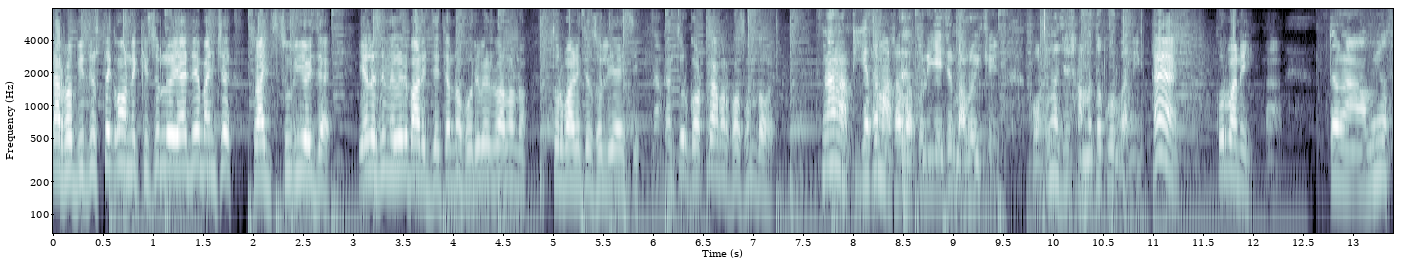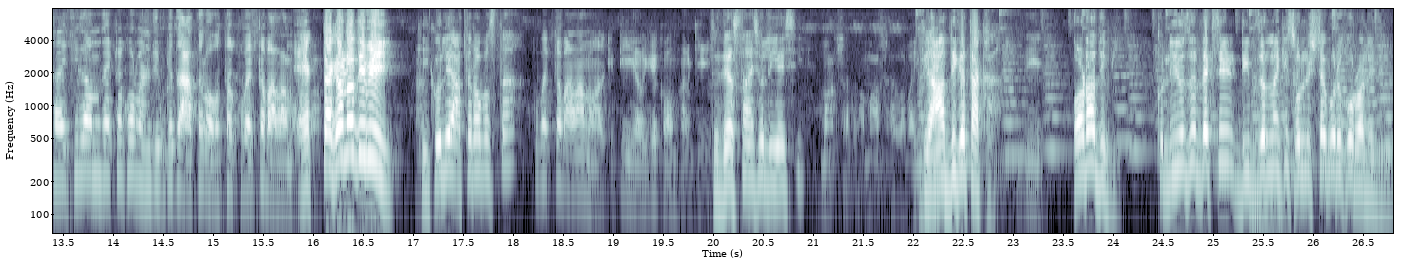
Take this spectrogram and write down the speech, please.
তারপর বিদেশ থেকে অনেক কিছু লইয়া নিয়ে মানুষে প্রায় চুরি হয়ে যায়। এলে সিনে বাড়ি যেতাম না পরিবেশ ভালো না তোর বাড়িতে চলে আসি কারণ তোর ঘরটা আমার পছন্দ হয়। না না ঠিক আছে মাসাল্লাহ চলে যাইছেন ভালো হয়েছে ঘটনা আছে সামনে তো কোরবানি। হ্যাঁ কোরবানি। হ্যাঁ তা আমিও চাইছিলাম যে একটা কোরবানি দিব কিন্তু হাতের অবস্থা খুব একটা ভালো না। একটা কেন দিবি? কি করলি হাতের অবস্থা? খুব একটা ভালো না আর কি ঠিক আছে কম আর কি। তুই দেশ নাই চলে আসি মাসাল্লাহ মাসাল্লাহ ভাই। তুই আমার দিকে তাকা। কটা দিবি? নিউজে দেখছি ডিপজল নাকি চল্লিশটা করে কোরবানি দিবি।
